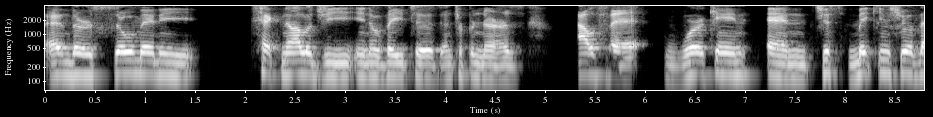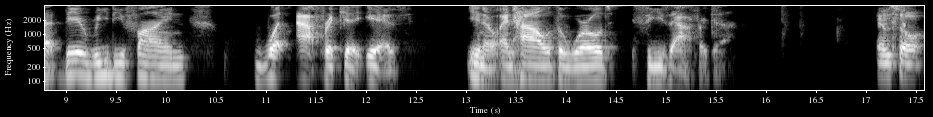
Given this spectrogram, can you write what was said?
and there's so many technology innovators, entrepreneurs out there working and just making sure that they redefine what Africa is, you know, and how the world sees Africa. And so,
